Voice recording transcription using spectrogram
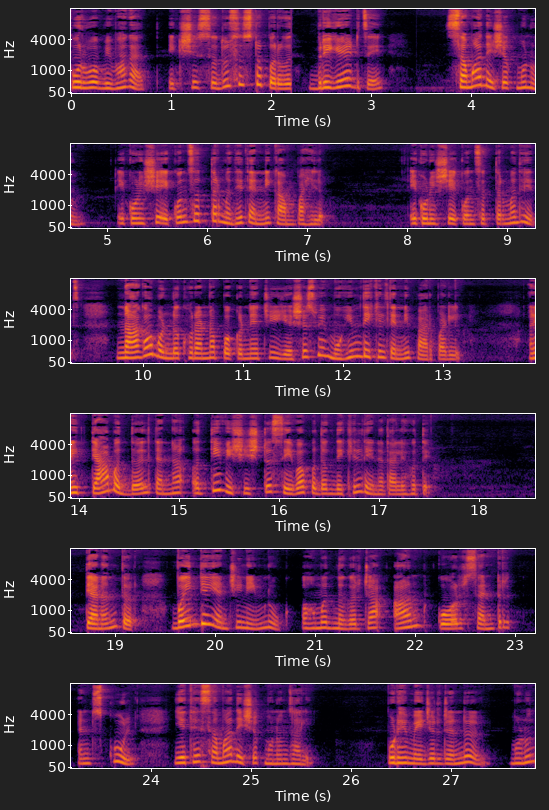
पूर्व विभागात एकशे सदुसष्ट पर्वत ब्रिगेडचे समादेशक म्हणून एकोणीसशे एकोणसत्तरमध्ये त्यांनी काम पाहिलं. एकोणीसशे एकोणसत्तरमध्येच नागा बंडखोरांना पकडण्याची यशस्वी मोहीम देखील त्यांनी पार पाडली. आणि त्याबद्दल त्यांना अतिविशिष्ट सेवा पदक देखील देण्यात आले होते. त्यानंतर वैद्य यांची नेमणूक अहमदनगरच्या armed corps centre and school येथे समादेशक म्हणून झाली. पुढे मेजर जनरल म्हणून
